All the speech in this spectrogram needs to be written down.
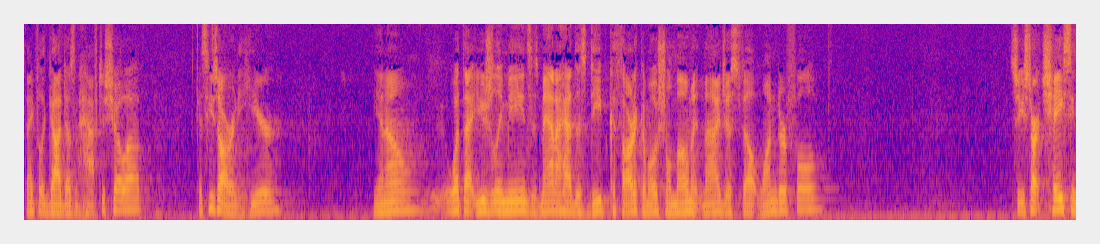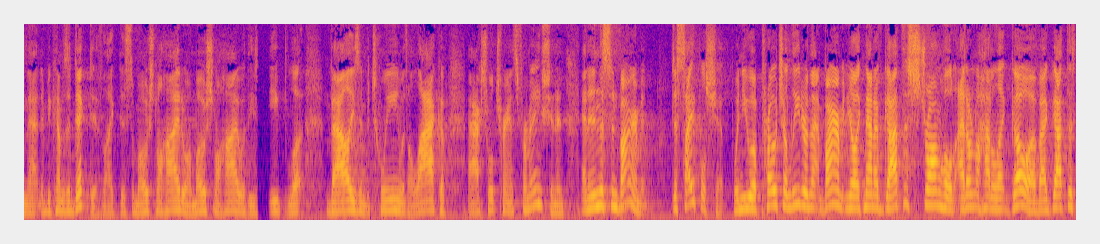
thankfully God doesn't have to show up because He's already here. You know, what that usually means is, man, I had this deep cathartic emotional moment and I just felt wonderful. So you start chasing that and it becomes addictive, like this emotional high to emotional high with these deep lo- valleys in between with a lack of actual transformation. And, and in this environment, discipleship, when you approach a leader in that environment, you're like, man, I've got this stronghold I don't know how to let go of. I've got this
